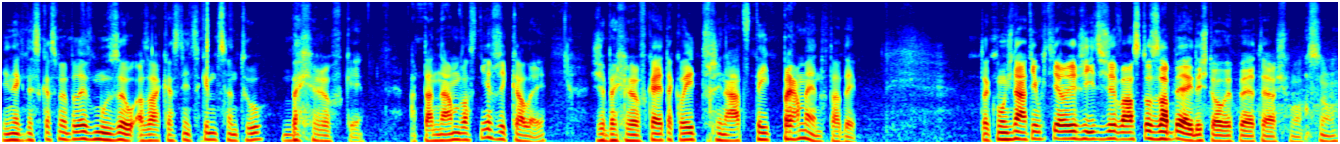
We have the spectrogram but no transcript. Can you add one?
Jinak dneska jsme byli v muzeu a zákaznickém centru Becherovky. A tam nám vlastně říkali, že Becherovka je takový třináctý pramen tady. Tak možná tím chtěli říct, že vás to zabije, když toho vypijete až moc. No.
